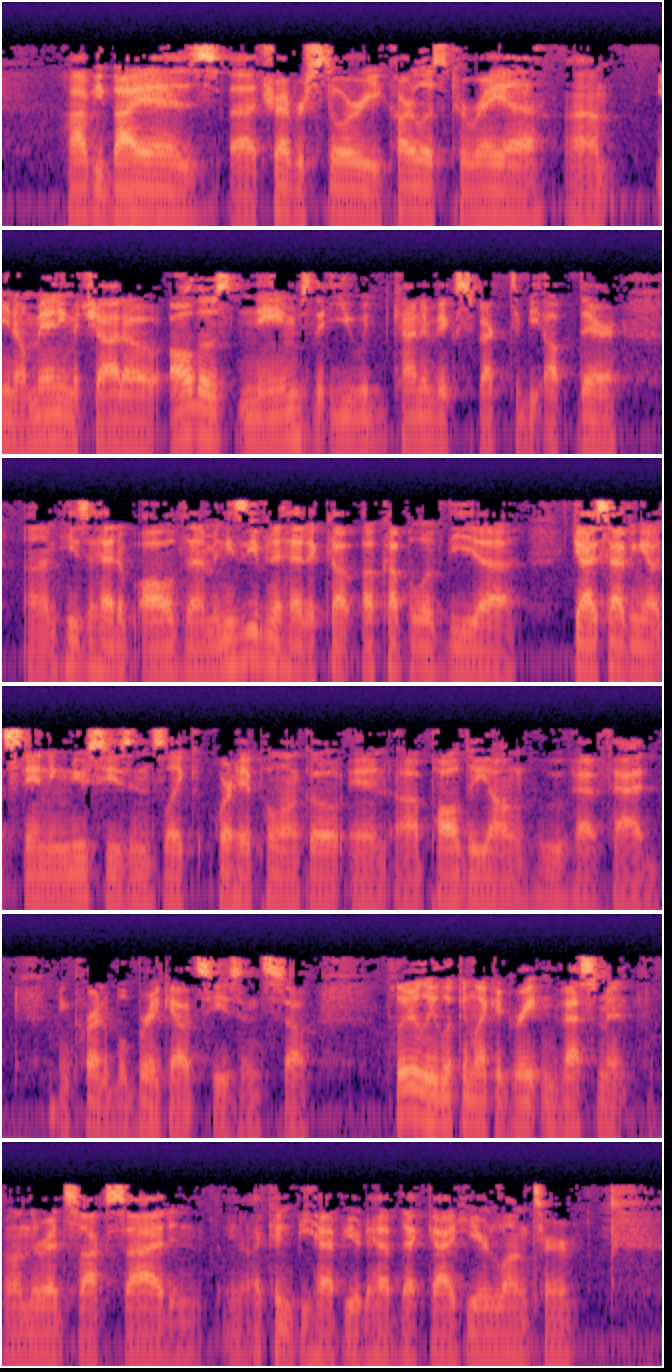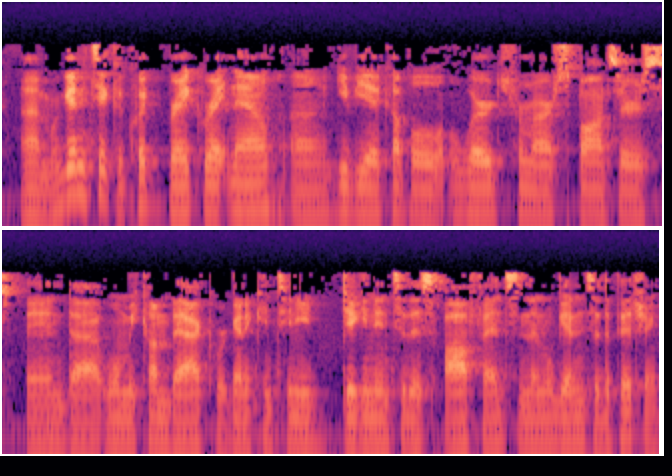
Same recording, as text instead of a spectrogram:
Javi Baez, uh, Trevor Story, Carlos Correa, um, you know, Manny Machado, all those names that you would kind of expect to be up there. Um, he's ahead of all of them, and he's even ahead of a couple of the uh, guys having outstanding new seasons like Jorge Polanco and uh, Paul DeJong, who have had incredible breakout seasons. So clearly looking like a great investment on the Red Sox side, and you know I couldn't be happier to have that guy here long term. Um, we're going to take a quick break right now, uh, give you a couple words from our sponsors, and uh, when we come back, we're going to continue digging into this offense, and then we'll get into the pitching.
